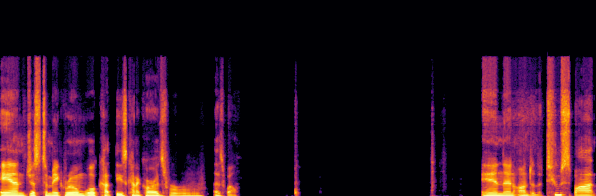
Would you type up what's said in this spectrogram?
And just to make room, we'll cut these kind of cards as well. And then onto the two spot.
